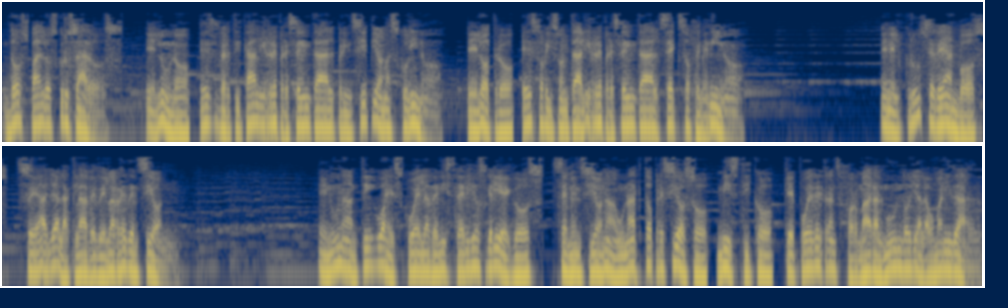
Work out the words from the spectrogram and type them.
Dos palos cruzados. El uno, es vertical y representa al principio masculino. El otro, es horizontal y representa al sexo femenino. En el cruce de ambos, se halla la clave de la redención. En una antigua escuela de misterios griegos, se menciona un acto precioso, místico, que puede transformar al mundo y a la humanidad.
